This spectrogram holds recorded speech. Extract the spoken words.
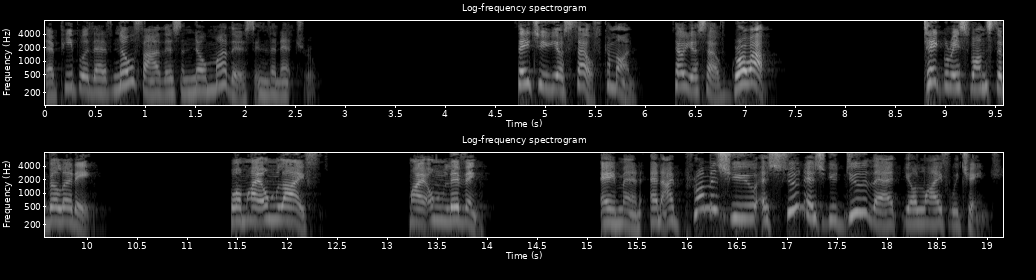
There are people that have no fathers and no mothers in the natural. Say to yourself, come on, tell yourself, grow up. Take responsibility for my own life, my own living. Amen. And I promise you, as soon as you do that, your life will change.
